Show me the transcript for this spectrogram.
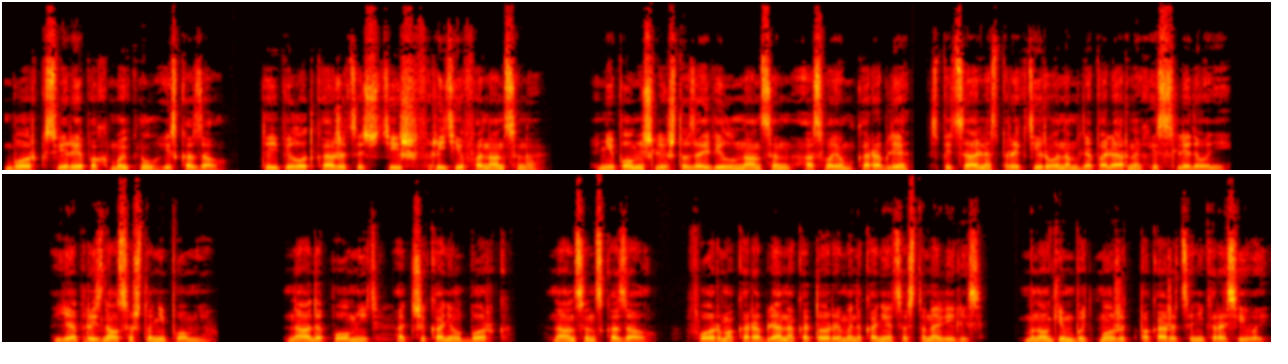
Борг свирепо хмыкнул и сказал: "Ты, пилот, кажется, чтишь Фритьефа Нансена. Не помнишь ли, что заявил Нансен о своем корабле, специально спроектированном для полярных исследований? Я признался, что не помню. Надо помнить, отчеканил Борг. Нансен сказал: "Форма корабля, на которой мы наконец остановились, многим быть может покажется некрасивой,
